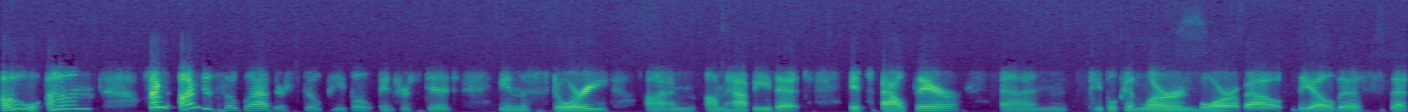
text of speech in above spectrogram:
Oh, um, I'm I'm just so glad there's still people interested in the story. I'm I'm happy that it's out there and people can learn more about the Elvis. That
